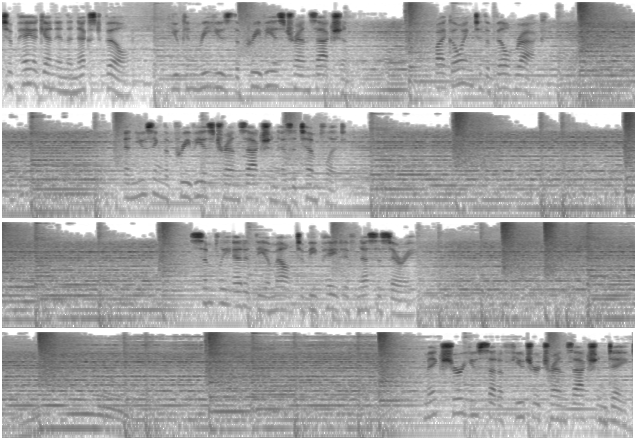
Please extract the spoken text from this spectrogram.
To pay again in the next bill, you can reuse the previous transaction by going to the bill rack and using the previous transaction as a template. Simply edit the amount to be paid if necessary. Sure you set a future transaction date.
